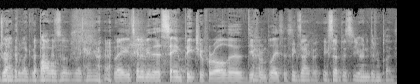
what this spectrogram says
drunk with like the bottles of, like hanging out. Like it's gonna be the same picture for all the different places. Exactly, except it's you're in a different place.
